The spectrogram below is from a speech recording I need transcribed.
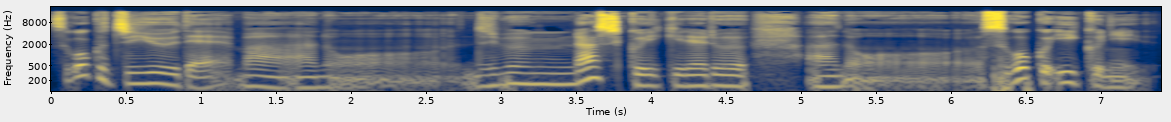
すごく自由で、まあ、あの、自分らしく生きれる、あの、すごくいい国っ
